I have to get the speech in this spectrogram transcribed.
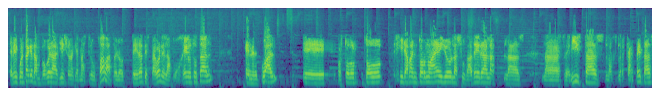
Ten en cuenta que tampoco era Jason el que más triunfaba, pero Teidad estaba en el apogeo total, en el cual eh, pues todo, todo giraba en torno a ellos, las sudaderas, las, las, revistas, las, las carpetas.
